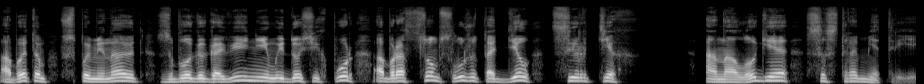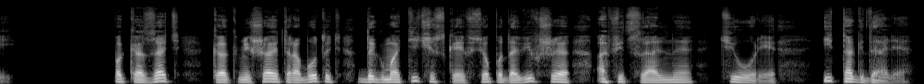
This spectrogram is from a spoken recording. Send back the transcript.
Об этом вспоминают с благоговением и до сих пор образцом служит отдел «Циртех». Аналогия с астрометрией. Показать, как мешает работать догматическая, все подавившая официальная теория и так далее.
